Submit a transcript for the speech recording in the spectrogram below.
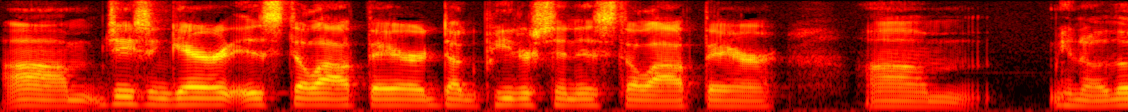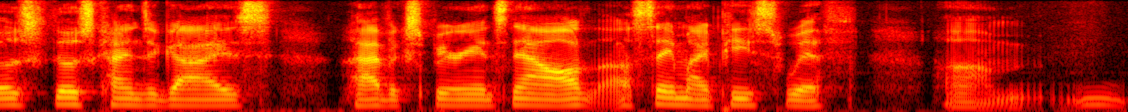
Um, Jason Garrett is still out there. Doug Pederson is still out there. Um, you know those those kinds of guys have experience. Now I'll, I'll say my piece with um,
